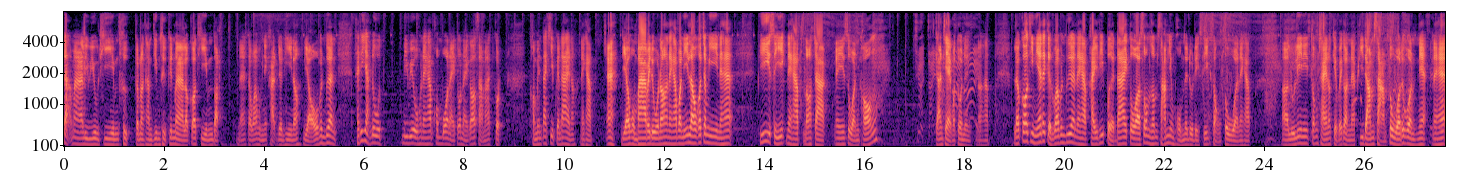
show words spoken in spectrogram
จะมารีวิวทีมถึกกำลังทำทีมถึกขึ้นมา แล้วก็ทีมดอทนะแต่ว่าผมยังขาดยอนฮีเนาะเดี๋ยวเพื่อนๆใครที่อยากดูรีวิวนะครับคอมโบไหนตัวไหนก็สามารถกดคอมเมนต์ใต้คลิปกันได้เนาะนะครับอะเดี๋ยวผมพาไปดูเนาะนะครับวันนี้เราก็จะมีนะฮะ พี่ซีกนะครับนอกจากในส่วนของการแจกมาตัวหนึ่งนะครับ แล้วก็ทีนี้ถ้าเกิดว่าเพื่อนๆนะครับ ใครที่เปิดได้ตัวส้มซ้ำๆอย่างผมเนี่ยดูเด็กซีกสองตัวนะครับลูลี่นี่ต้องใช้เราเก็บไว้ก่อนนะพี่ดำสามตัวทุกคนเนี่ยนะฮะ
